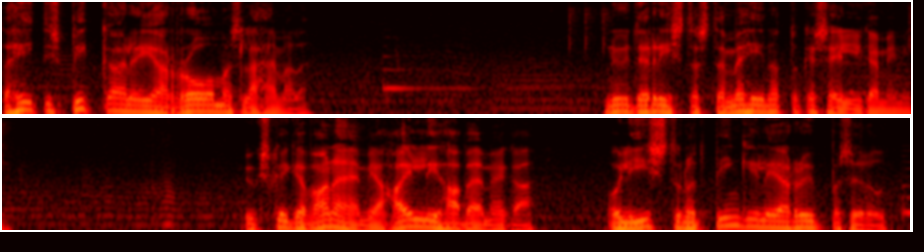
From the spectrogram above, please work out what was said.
Ta heitis pikali ja roomas lähemale. nüüd eristas ta mehi natuke selgemini üks kõige vanem ja halli habemega, oli istunud pingile ja rüüpas õlut.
